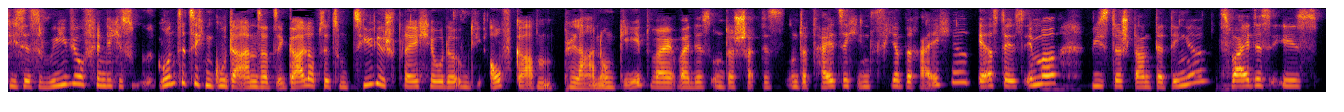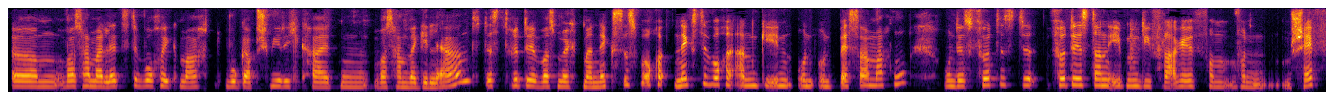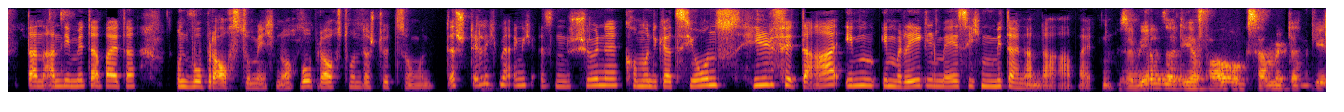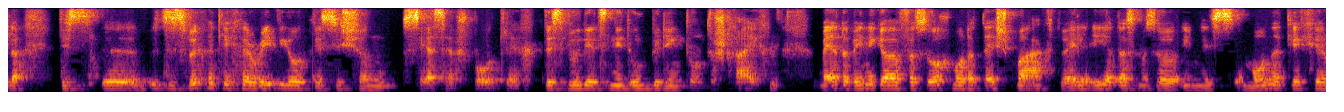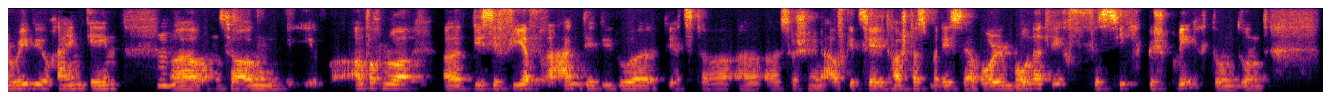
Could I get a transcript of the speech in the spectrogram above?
Dieses Review finde ich ist grundsätzlich ein guter Ansatz, egal ob es jetzt um Zielgespräche oder um die Aufgabenplanung geht, weil, weil das, das unterteilt sich in vier Bereiche. Erste ist immer, wie ist der Stand der Dinge? Zweites ist, ähm, was haben wir letzte Woche gemacht? Wo gab es Schwierigkeiten? Was haben wir gelernt? Das dritte, was möchte man nächstes Woche, nächste Woche angehen? Und, und besser machen. Und das vierte, vierte ist dann eben die Frage vom, vom Chef dann an die Mitarbeiter. Und wo brauchst du mich noch? Wo brauchst du Unterstützung? Und das stelle ich mir eigentlich als eine schöne Kommunikationshilfe dar im, im regelmäßigen Miteinanderarbeiten. Also wir haben da die Erfahrung gesammelt, Angela. Das, äh, das wöchentliche Review, das ist schon sehr, sehr sportlich. Das würde ich jetzt nicht unbedingt unterstreichen. Mehr oder weniger versuchen wir oder testen wir aktuell eher, dass wir so in das monatliche Review reingehen mhm. äh, und sagen, einfach nur äh, diese vier Fragen, die, die du jetzt äh, äh so schön aufgezählt hast, dass man das sehr wohl monatlich für sich bespricht und, und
